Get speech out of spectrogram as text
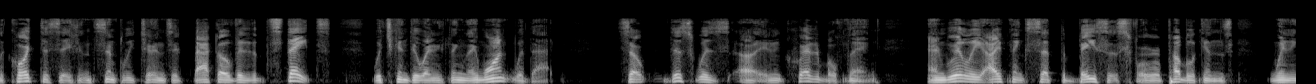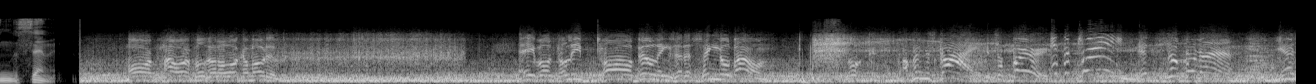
the court decision simply turns it back over to the states, which can do anything they want with that. So this was uh, an incredible thing, and really, I think, set the basis for Republicans winning the Senate. more powerful than a locomotive, able to leap tall buildings at a single bound. Look, up in the sky, it's a bird. It's a plane! It's Superman. Yes,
